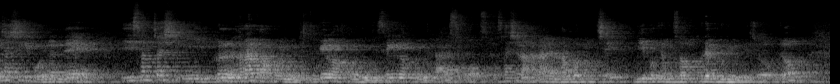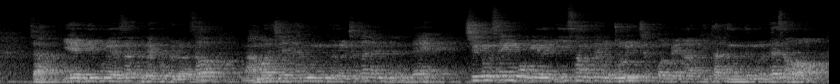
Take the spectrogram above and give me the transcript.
3차식이 보이는데 이 3차식이 근을 하나 갖고 있는지 두 개 갖고 있는지 세 개 갖고 있는지 알 수가 없어요. 사실 안 하는 방법이 있지. 미분해서 그래프 그리면 되죠. 그죠? 자, 얘 미분해서 그래프 그려서 나머지 한 근을 찾아내면 되는데 지금 선생님 보기에는 이 상태로 조립제법이나 기타 등등을 해서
